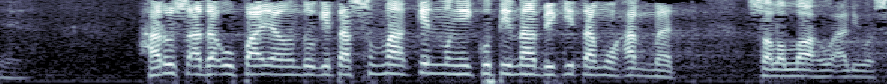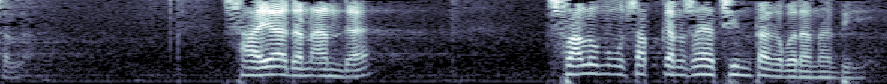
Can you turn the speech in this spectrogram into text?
Ya. Harus ada upaya untuk kita semakin mengikuti Nabi kita Muhammad sallallahu alaihi wasallam. Saya dan Anda selalu mengucapkan saya cinta kepada Nabi.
